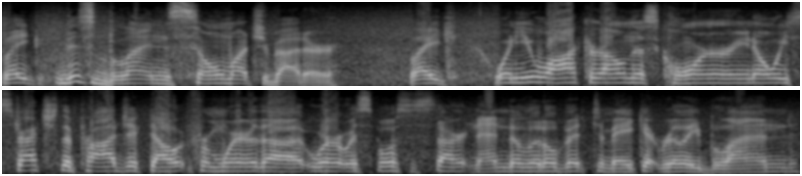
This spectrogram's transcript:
Like this blends so much better. Like when you walk around this corner, you know, we stretched the project out from where the where it was supposed to start and end a little bit to make it really blend.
